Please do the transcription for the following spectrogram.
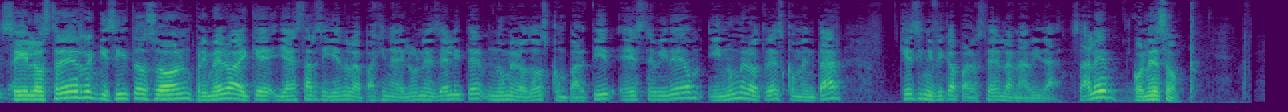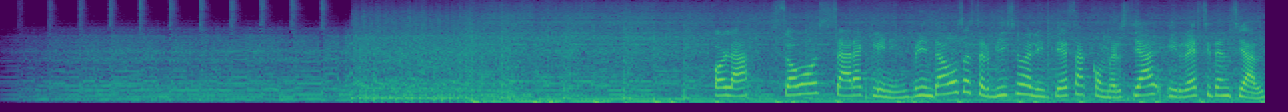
Sí, los tres requisitos son, primero hay que ya estar siguiendo la página de Lunes de Élite, número dos, compartir este video y número tres, comentar qué significa para ustedes la Navidad. ¿Sale? Con eso. Hola, somos Sara Cleaning. Brindamos el servicio de limpieza comercial y residencial.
